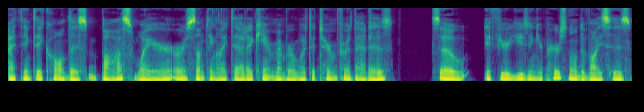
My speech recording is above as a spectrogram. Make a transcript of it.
I think they call this bossware or something like that. I can't remember what the term for that is. So, if you're using your personal devices,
